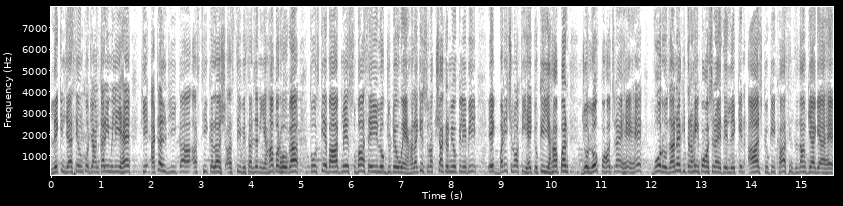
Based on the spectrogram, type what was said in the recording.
लेकिन जैसे उनको जानकारी मिली है कि अटल जी का अस्थि कलश, अस्थि विसर्जन यहाँ पर होगा तो उसके बाद में सुबह से ही लोग जुटे हुए हैं। हालाँकि सुरक्षा कर्मियों के लिए भी एक बड़ी चुनौती है, क्योंकि यहाँ पर जो लोग पहुँच रहे हैं, वो रोज़ाना की तरह ही पहुँच रहे थे, लेकिन आज क्योंकि खास इंतज़ाम किया गया है,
